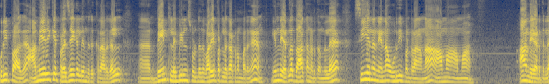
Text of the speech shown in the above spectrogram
குறிப்பாக அமெரிக்க பிரஜைகள் இருந்திருக்கிறார்கள். பெயிண்ட் லெபில்னு சொல்லிட்டு இந்த வரைபடத்தில் காட்டுறேன் பாருங்கள் இந்த இடத்துல தாக்கம் நடத்தினதில் சிஎன்என் என்ன உறுதி பண்ணுறாங்கன்னா ஆமாம் ஆமாம் அந்த இடத்துல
